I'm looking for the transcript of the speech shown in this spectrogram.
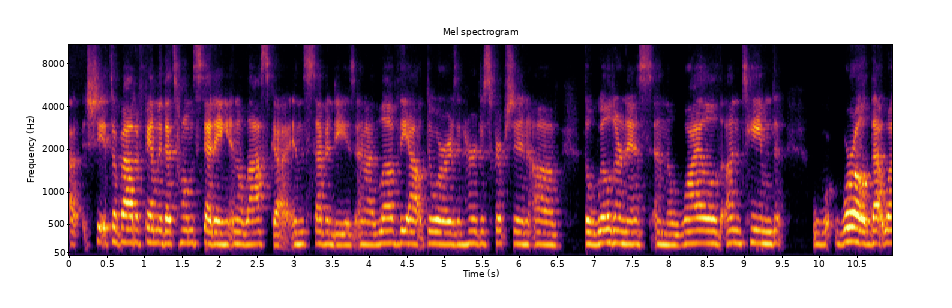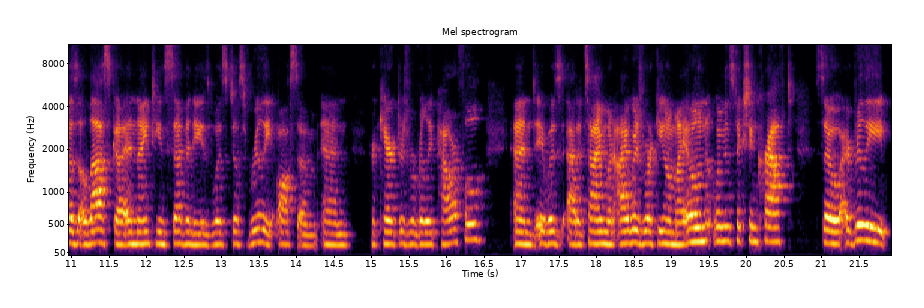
uh, she, it's about a family that's homesteading in Alaska in the 70s. And I love the outdoors and her description of the wilderness and the wild, untamed world that was Alaska in 1970s was just really awesome. And her characters were really powerful. And it was at a time when I was working on my own women's fiction craft. So I really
